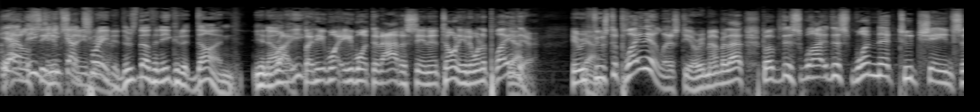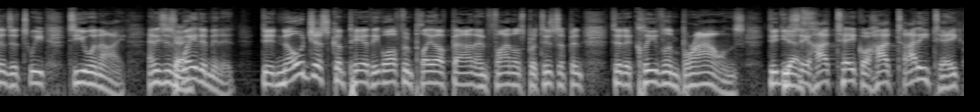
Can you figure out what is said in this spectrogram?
I Yeah, don't he, see he him got traded. There's nothing he could have done. You know, right? He- but he he wanted out of San Antonio. He didn't want to play Yeah. there. He Yeah. refused to play there last year. Remember that? But this why this one neck two chain sends a tweet to you and I, and he says, Okay. "Wait a minute. Did Noe just compare the often playoff bound and finals participant to the Cleveland Browns? Did you Yes. say hot take or hot toddy take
